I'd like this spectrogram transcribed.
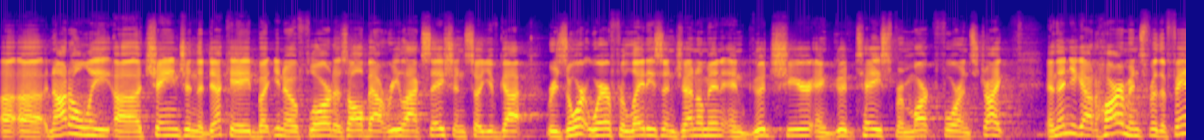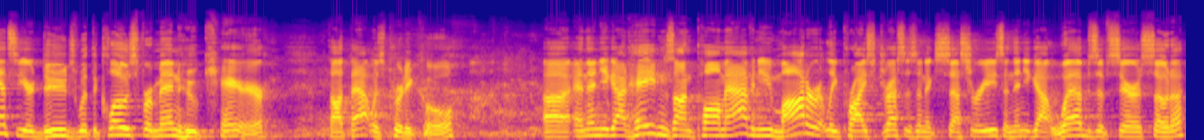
uh, uh not only uh, a change in the decade, but, you know, Florida is all about relaxation. So you've got resort wear for ladies and gentlemen and good cheer and good taste from Mark IV and Strike. And then you got Harmons for the fancier dudes with the clothes for men who care. Thought that was pretty cool. Uh, and then you got Hayden's on Palm Avenue, moderately priced dresses and accessories. And then you got Webb's of Sarasota.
